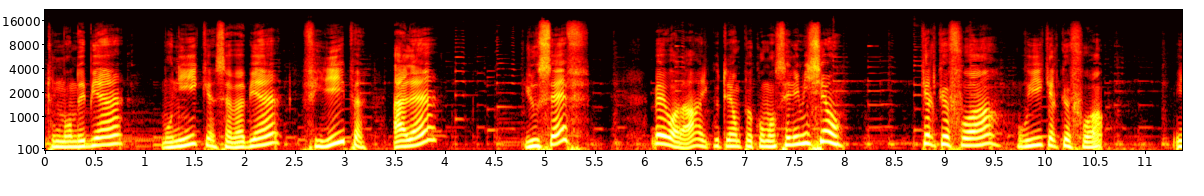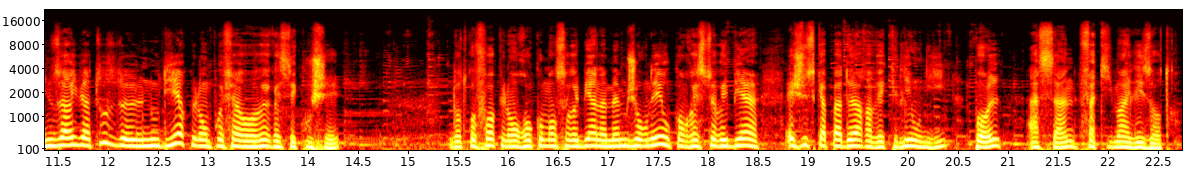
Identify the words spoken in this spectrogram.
Tout le monde est bien? Monique, ça va bien? Philippe? Alain? Youssef? Ben voilà, écoutez, on peut commencer l'émission. Quelquefois, oui, quelquefois, il nous arrive à tous de nous dire que l'on préférerait rester couché D'autres fois que l'on recommencerait bien la même journée ou qu'on resterait bien et jusqu'à pas d'heure avec Léonie, Paul, Hassan, Fatima et les autres.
